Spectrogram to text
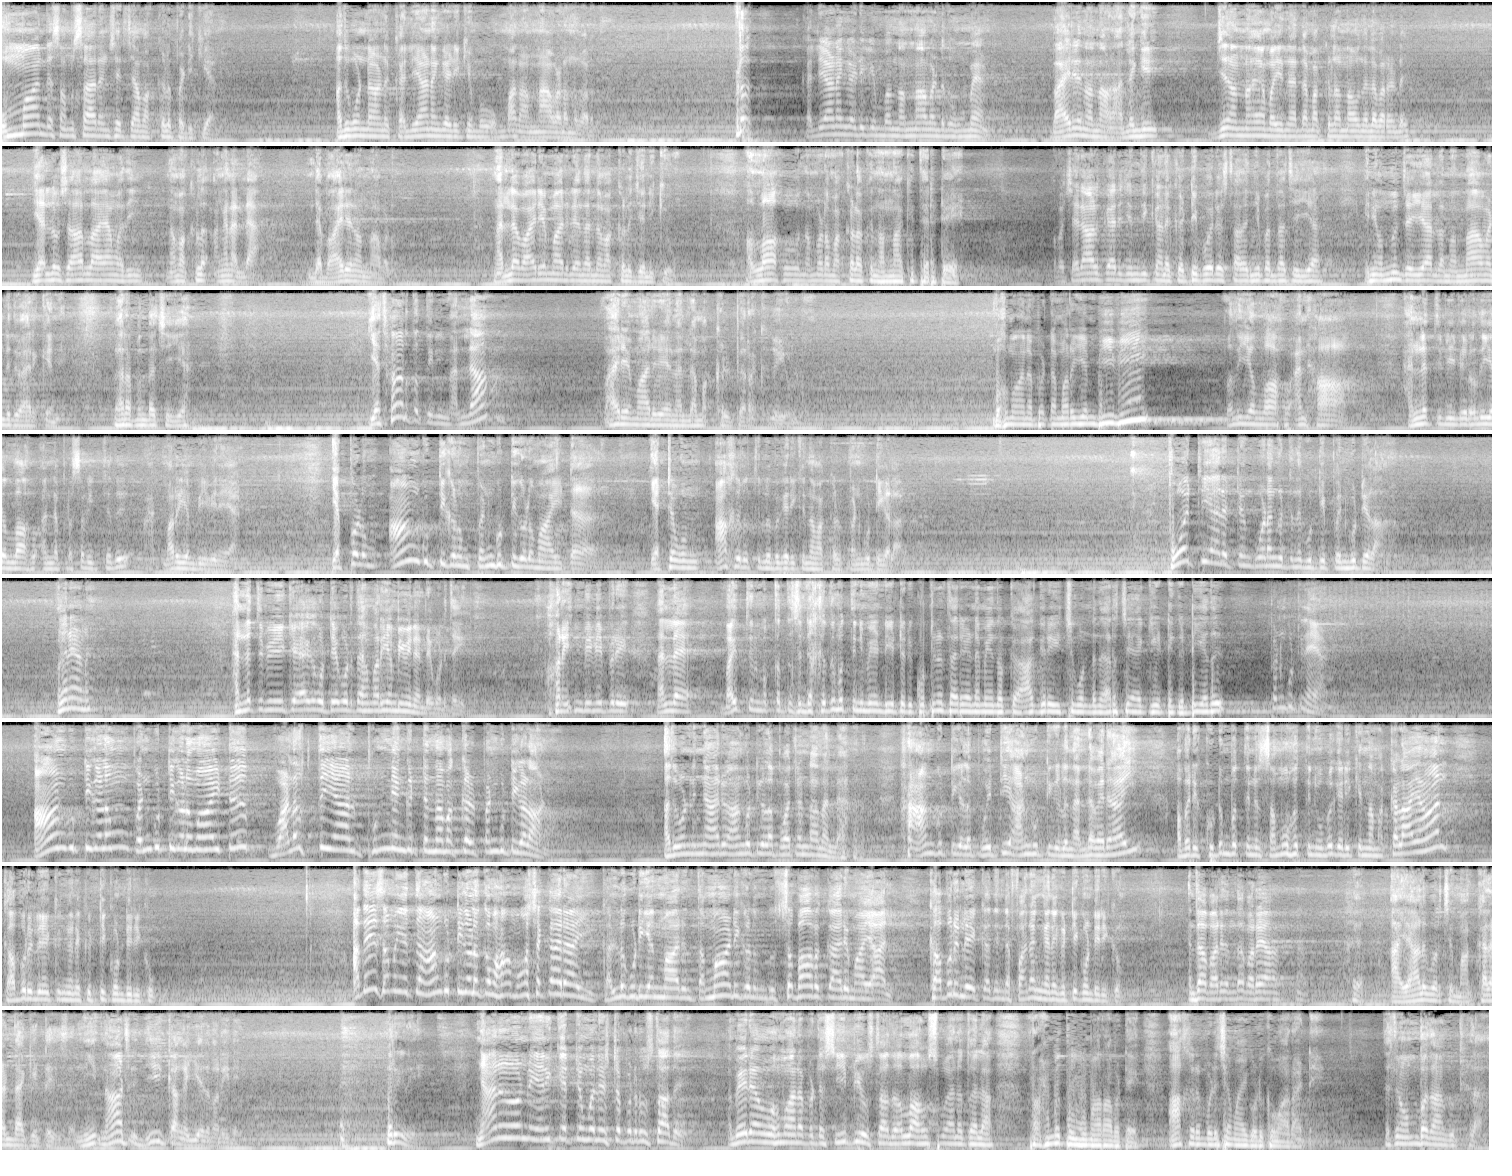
ഉമ്മാന്റെ സംസാരം അനുസരിച്ച് ആ മക്കൾ പഠിക്കുകയാണ്. അതുകൊണ്ടാണ് കല്യാണം കഴിക്കുമ്പോൾ ഉമ്മ നന്നാവണം എന്ന് പറഞ്ഞു കല്യാണം കഴിക്കുമ്പോൾ നന്നാവേണ്ടത് ഉമ്മയാണ്. ഭാര്യ നന്നാവണം. അല്ലെങ്കിൽ ഇജ്ജ് നന്നായാൽ മതി എന്റെ മക്കൾ നന്നാവുന്നല്ല പറയണ്ട്? എല്ലോ ഉഷാറിലായാൽ മതി എന്റെ മക്കൾ അങ്ങനല്ല. എന്റെ ഭാര്യ നന്നാവണം. നല്ല ഭാര്യമാരിലെ നല്ല മക്കൾ ജനിക്കൂ. അള്ളാഹു നമ്മുടെ മക്കളൊക്കെ നന്നാക്കി തരട്ടെ. അപ്പോൾ ചില ആൾക്കാർ ചിന്തിക്കുകയാണ് കെട്ടിപ്പോലെ സ്ഥലം ഇനിയിപ്പോൾ എന്താ ചെയ്യുക ഇനി ഒന്നും ചെയ്യാറില്ല നന്നാവേണ്ടി ഇത് വരക്കന്നെ വേറെ എന്താ ചെയ്യുക യഥാർത്ഥത്തിൽ നല്ല ഭാര്യമാരിലെ നല്ല മക്കൾ പിറക്കുകയുള്ളൂ. ബഹുമാനപ്പെട്ട മറിയം ബീവി റളിയല്ലാഹു അൻഹ അന്നത്ത് ബീവി റളിയല്ലാഹു അന്നെ പ്രസവിച്ചത് മറിയം ബീവിനെയാണ്. എപ്പോഴും ആൺകുട്ടികളും പെൺകുട്ടികളുമായിട്ട് ഏറ്റവും ആഹൃത്തിൽ ഉപകരിക്കുന്ന മക്കൾ പെൺകുട്ടികളാണ്. പോറ്റിയാൽ ഏറ്റവും കൂടം കിട്ടുന്ന കുട്ടി പെൺകുട്ടികളാണ്. അങ്ങനെയാണ്. അന്നത്ത് ബീവിക്ക് ഏക കുട്ടിയെ കൊടുത്ത മറിയം ബീവിനല്ലേ കൊടുത്തേ മറിയം പ്രി നല്ല ബൈത്തുൽ മുക്കത്തസിന്റെ ഹിദമത്തിന് വേണ്ടിയിട്ട് ഒരു കുട്ടിനെ തരണമേ എന്നൊക്കെ ആഗ്രഹിച്ചുകൊണ്ട് നേർച്ചയാക്കിയിട്ട് കിട്ടിയത് പെൺകുട്ടിനെയാണ്. ആൺകുട്ടികളും പെൺകുട്ടികളുമായിട്ട് വളർത്തിയാൽ പുണ്യം കിട്ടുന്ന മക്കൾ പെൺകുട്ടികളാണ്. അതുകൊണ്ട് ഞാൻ ആരും ആൺകുട്ടികളെ പോറ്റണ്ടെന്നല്ല. ആൺകുട്ടികളെ പോറ്റി ആൺകുട്ടികൾ നല്ലവരായി അവർ കുടുംബത്തിനും സമൂഹത്തിനും ഉപകരിക്കുന്ന മക്കളായാൽ കബറിലേക്ക് ഇങ്ങനെ കിട്ടിക്കൊണ്ടിരിക്കും. സമയത്ത് ആൺകുട്ടികളൊക്കെ മഹാ മോശക്കാരായി. കള്ളുകുടിയന്മാരും തമ്മാടികളും ദുസ്വഭാവക്കാരുമായാൽ കബറിലേക്ക് അതിന്റെ ഫലം ഇങ്ങനെ കിട്ടിക്കൊണ്ടിരിക്കും. എന്താ പറയാ എന്താ പറയാ? അയാൾ കുറച്ച് മക്കളുണ്ടാക്കിയിട്ട് നീ നാട്ടിൽ ജീവിക്കാൻ കഴിയാതെ പറയില്ലേ? പറയില്ലേ? ഞാനതുകൊണ്ട് എനിക്ക് ഏറ്റവും വലിയ ഇഷ്ടപ്പെട്ട ഉസ്താദ് പേര് ബഹുമാനപ്പെട്ട സി പി ഉസ്താദ് അള്ളാഹു സുബാനത്തല റഹ്മത്ത് ചെയ്യുമാറാവട്ടെ ആഹ്റം വെളിച്ചമായി കൊടുക്കുമാറാട്ടെ ഒമ്പതാം ആൺകുട്ടികളാ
